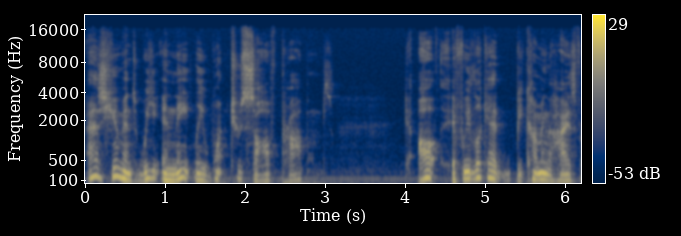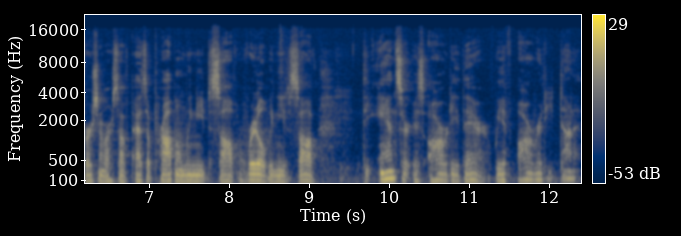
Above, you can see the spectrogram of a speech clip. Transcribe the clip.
as humans, we innately want to solve problems. All, if we look at becoming the highest version of ourselves as a problem we need to solve, a riddle we need to solve, the answer is already there. We have already done it.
